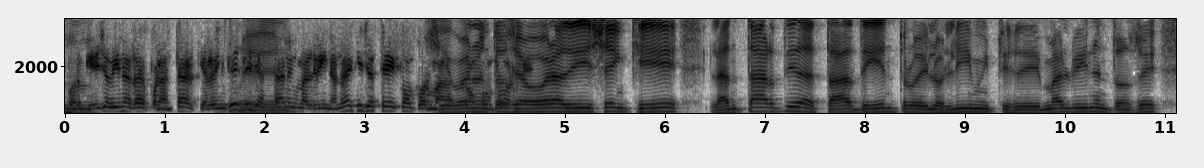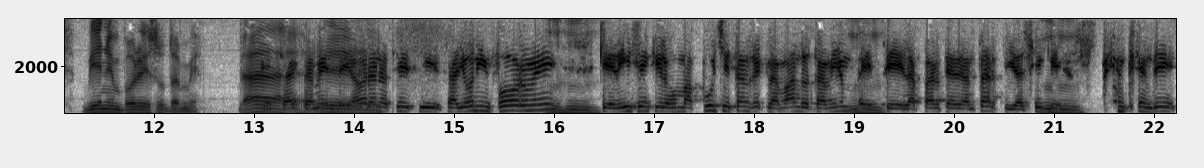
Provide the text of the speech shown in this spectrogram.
porque ellos vienen a por la Antártida. Los ingleses ya están en Malvinas, no es que yo esté conformado. Sí, bueno, entonces ahora dicen que la Antártida está dentro de los límites de Malvinas, entonces vienen por eso también. Ah, Exactamente, y ahora no sé si salió un informe que dicen que los mapuches están reclamando también este, la parte de Antártida, así que, ¿entendí?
